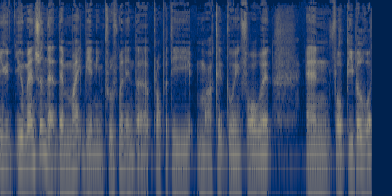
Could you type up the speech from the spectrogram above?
You, you mentioned that there might be an improvement in the property market going forward. And for people who are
